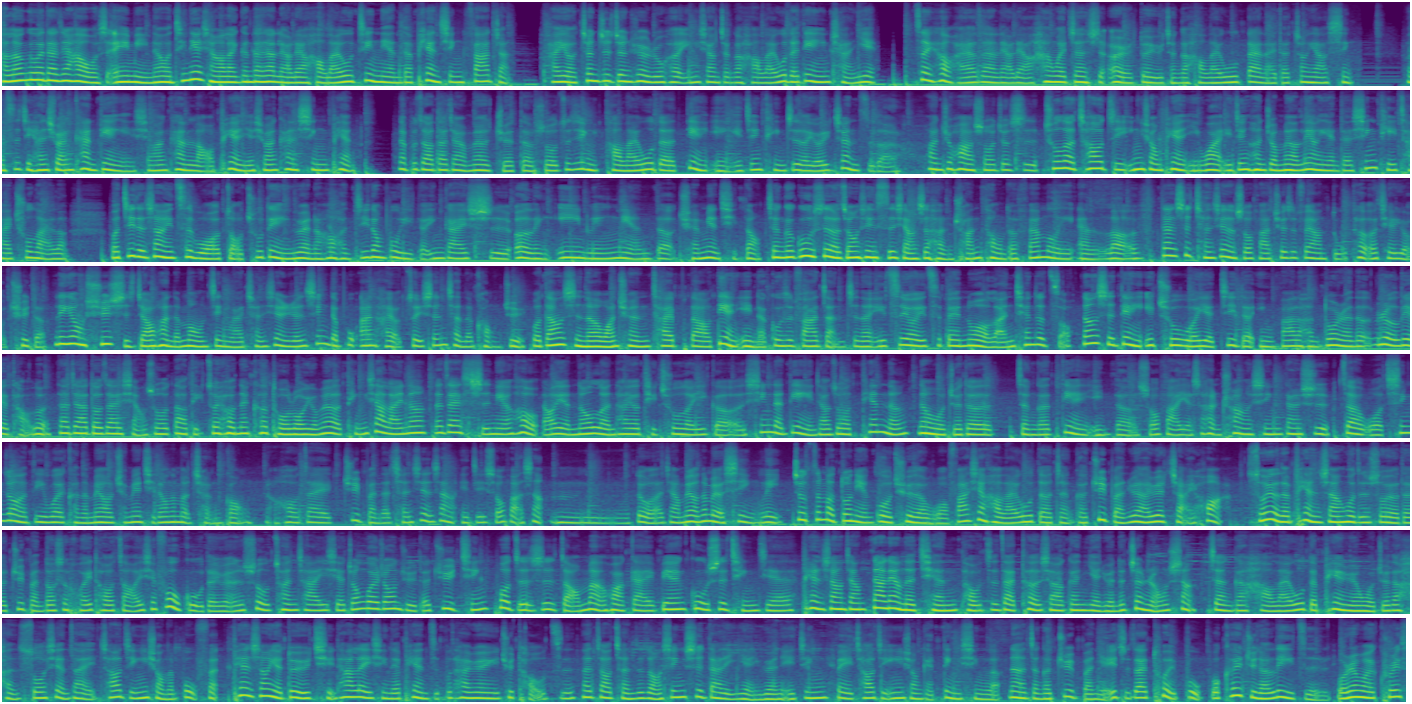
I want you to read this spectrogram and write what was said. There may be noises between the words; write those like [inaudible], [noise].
Hello，各位大家好，我是 Amy。那我今天想要来跟大家聊聊好莱坞近年的片型发展，还有政治正确如何影响整个好莱坞的电影产业。最后还要再聊聊《捍卫战士二》对于整个好莱坞带来的重要性。我自己很喜欢看电影，喜欢看老片，也喜欢看新片。那不知道大家有没有觉得说，最近好莱坞的电影已经停滞了有一阵子了？换句话说，就是除了超级英雄片以外，已经很久没有亮眼的新题材出来了。我记得上一次我走出电影院，然后很激动不已的，应该是二零一零年的《全面启动》。整个故事的中心思想是很传统的 family and love，但是呈现的手法却是非常独特而且有趣的，利用虚实交换的梦境来呈现人心的不安，还有最深层的恐惧。我当时呢，完全猜不到电影的故事发展，只能一次又一次被诺兰牵着走。当时。电影一出，我也记得引发了很多人的热烈讨论。大家都在想说，到底最后那颗陀罗有没有停下来呢？那在十年后，导演 Nolan 他又提出了一个新的电影，叫做《天能》。那我觉得整个电影的手法也是很创新，但是在我心中的地位可能没有全面启动那么成功。然后在剧本的呈现上以及手法上，嗯，对我来讲没有那么有吸引力。就这么多年过去了，我发现好莱坞的整个剧本越来越窄化。所有的片商或者所有的剧本都是回头找一些复古的元素，穿插一些中规中矩的剧情，或者是找漫画改编故事情节。片商将大量的钱投资在特效跟演员的阵容上，整个好莱坞的片源我觉得很缩限在超级英雄的部分。片商也对于其他类型的片子不太愿意去投资，那造成这种新世代的演员已经被超级英雄给定型了。那整个剧本也一直在退步。我可以举的例子，我认为 Chris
